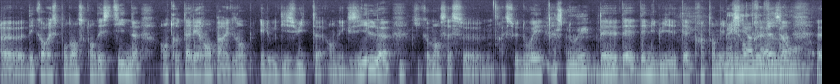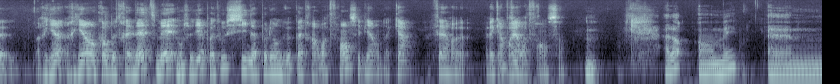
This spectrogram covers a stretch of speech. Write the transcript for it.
euh, des correspondances clandestines entre Talleyrand, par exemple, et Louis XVIII en exil, qui commencent à se, à se nouer, dès, dès, dès, le printemps 1813 rien, rien encore de très net, mais on se dit après tout, si Napoléon ne veut pas être un roi de France, eh bien on n'a qu'à faire euh, avec un vrai roi de France. Alors en mai euh,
